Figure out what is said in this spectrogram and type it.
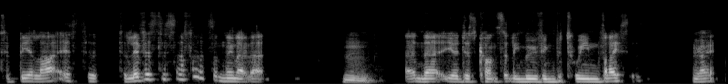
to be alive is to to live is to suffer, something like that. Hmm. And that you're just constantly moving between vices, right?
